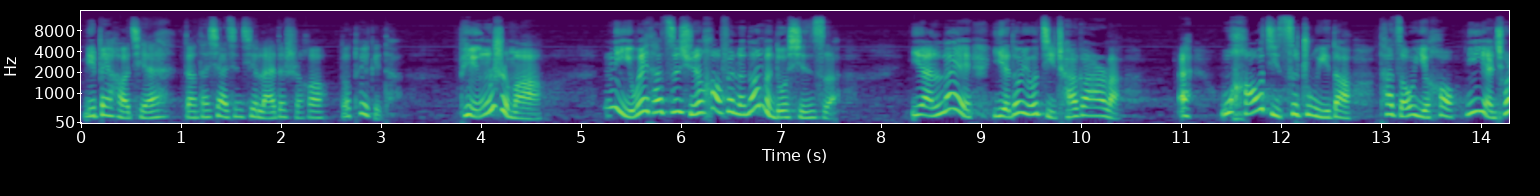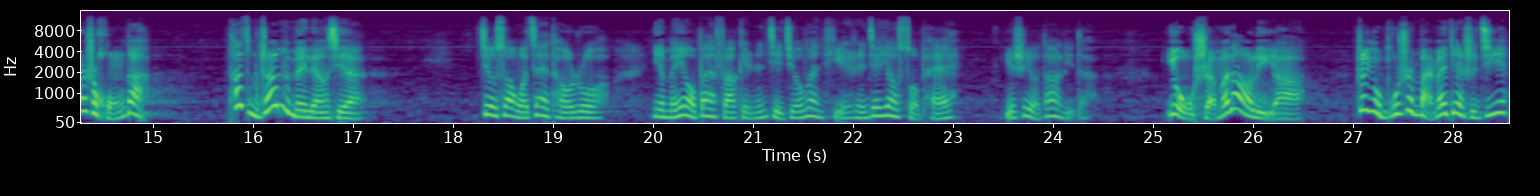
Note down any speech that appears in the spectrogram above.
你备好钱，等他下星期来的时候都退给他。凭什么？你为他咨询耗费了那么多心思，眼泪也都有几茬干了。哎，我好几次注意到他走以后，你眼圈是红的。他怎么这么没良心？就算我再投入，也没有办法给人解决问题，人家要索赔，也是有道理的。有什么道理呀？这又不是买卖电视机，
